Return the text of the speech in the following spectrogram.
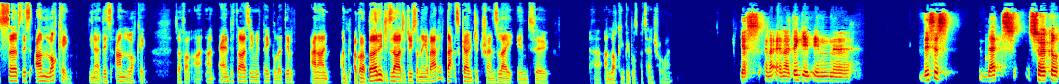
serves this unlocking. You know, this unlocking. So if I'm, I, am empathizing with people that difficult, and I'm i have got a burning desire to do something about it, that's going to translate into uh, unlocking people's potential, right? Yes, and and I think in, in uh, this is that circle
